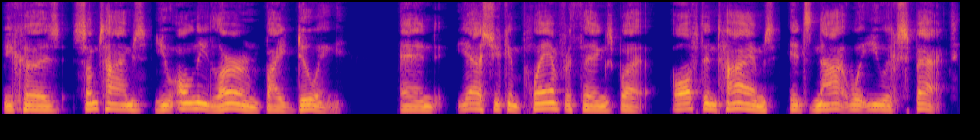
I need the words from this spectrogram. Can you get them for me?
because sometimes you only learn by doing. And yes, you can plan for things, but oftentimes it's not what you expect.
